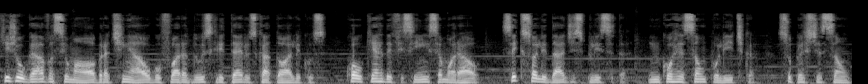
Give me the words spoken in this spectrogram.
que julgava se uma obra tinha algo fora dos critérios católicos, qualquer deficiência moral, sexualidade explícita, incorreção política, superstição,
